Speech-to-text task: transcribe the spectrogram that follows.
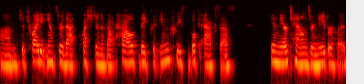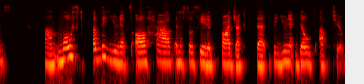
um, to try to answer that question about how they could increase book access in their towns or neighborhoods. Um, most of the units all have an associated project that the unit builds up to.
